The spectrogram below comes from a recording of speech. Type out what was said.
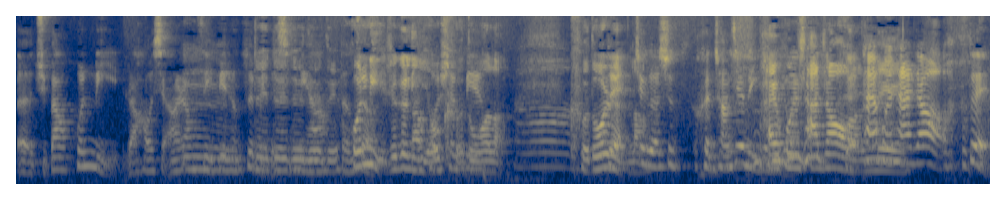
呃举办婚礼，然后想要让自己变成最美的新对对对，娘等等婚礼这个理由可多了，哦，可多人了，这个是很常见的一个拍婚纱照了，拍婚纱照，对，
